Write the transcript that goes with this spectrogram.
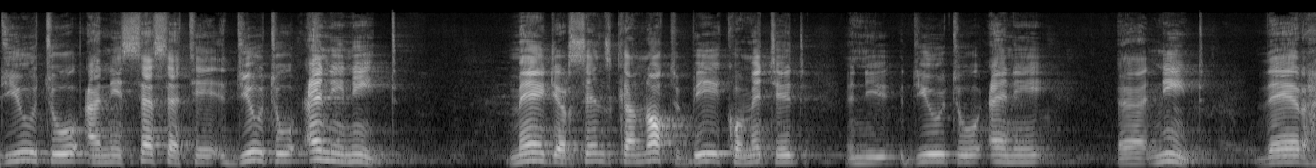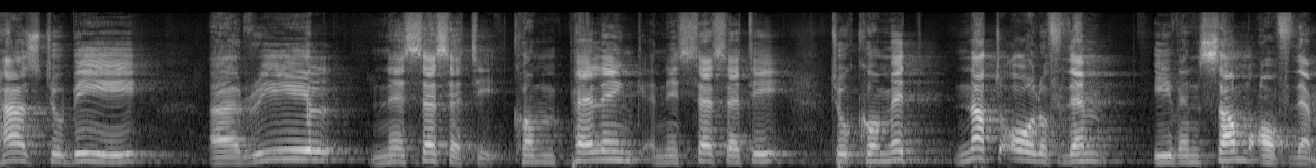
due to a necessity, due to any need. Major sins cannot be committed due to any uh, need. There has to be a real necessity, compelling necessity to commit not all of them, even some of them.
